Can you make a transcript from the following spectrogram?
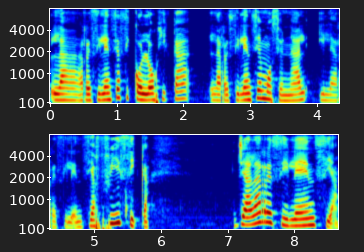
la resiliencia psicológica, la resiliencia emocional y la resiliencia física. Ya la resiliencia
